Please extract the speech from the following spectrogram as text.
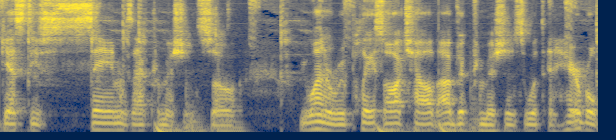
gets these same exact permissions. So we want to replace all child object permissions with inheritable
